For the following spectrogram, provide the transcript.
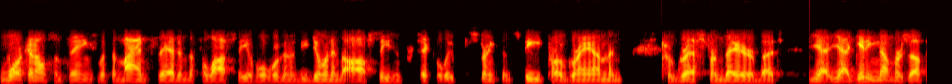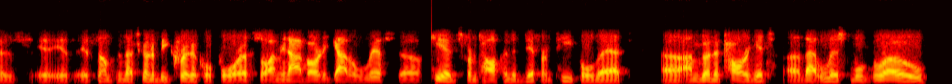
working on some things with the mindset and the philosophy of what we're going to be doing in the off season, particularly with the strength and speed program and progress from there. But yeah, yeah, getting numbers up is, is is something that's going to be critical for us. So I mean, I've already got a list of kids from talking to different people that I'm going to target. Uh, that list will grow,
